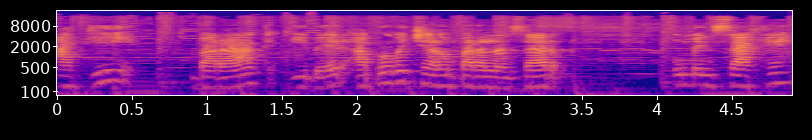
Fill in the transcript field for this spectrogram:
Aquí Barack y Ver aprovecharon para lanzar un mensaje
